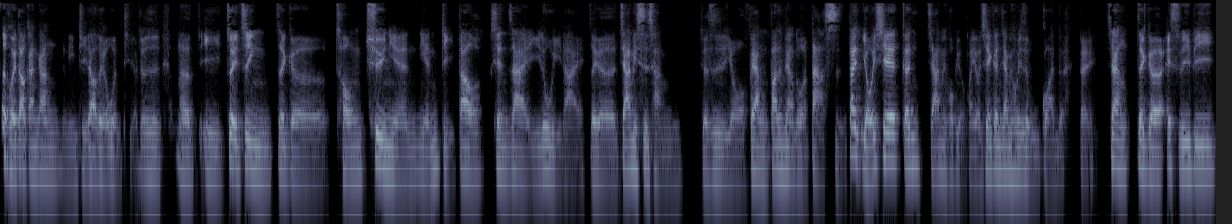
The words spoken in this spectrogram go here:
再回到刚刚您提到这个问题啊，就是呃，以最近这个从去年年底到现在一路以来，这个加密市场就是有非常发生非常多的大事，但有一些跟加密货币有关，有一些跟加密货币是无关的。对，像这个 SVB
